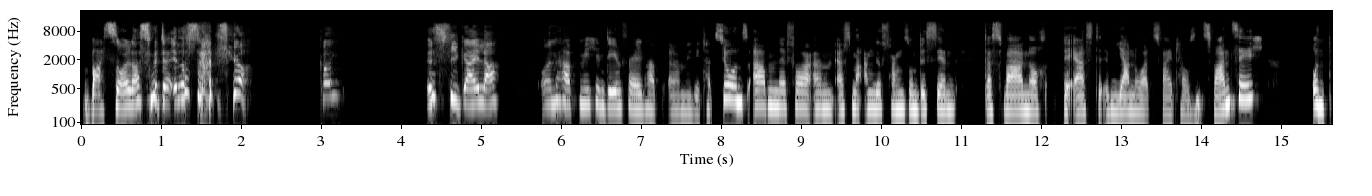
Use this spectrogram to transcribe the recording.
was soll das mit der Illustration? komm, ist viel geiler. Und habe mich in dem Feld, habe äh, Meditationsabende vor ähm, erstmal angefangen, so ein bisschen. Das war noch der erste im Januar 2020 und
